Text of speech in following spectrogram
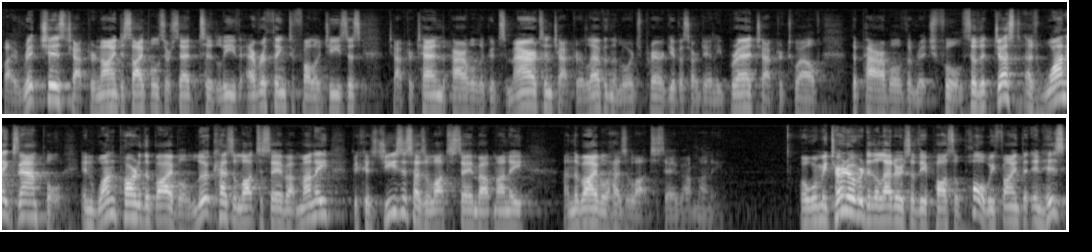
by riches. Chapter 9, disciples are said to leave everything to follow Jesus. Chapter 10, the parable of the Good Samaritan. Chapter 11, the Lord's Prayer, give us our daily bread. Chapter 12, the parable of the rich fool. So that just as one example in one part of the Bible, Luke has a lot to say about money because Jesus has a lot to say about money and the Bible has a lot to say about money. Well, when we turn over to the letters of the Apostle Paul, we find that in his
